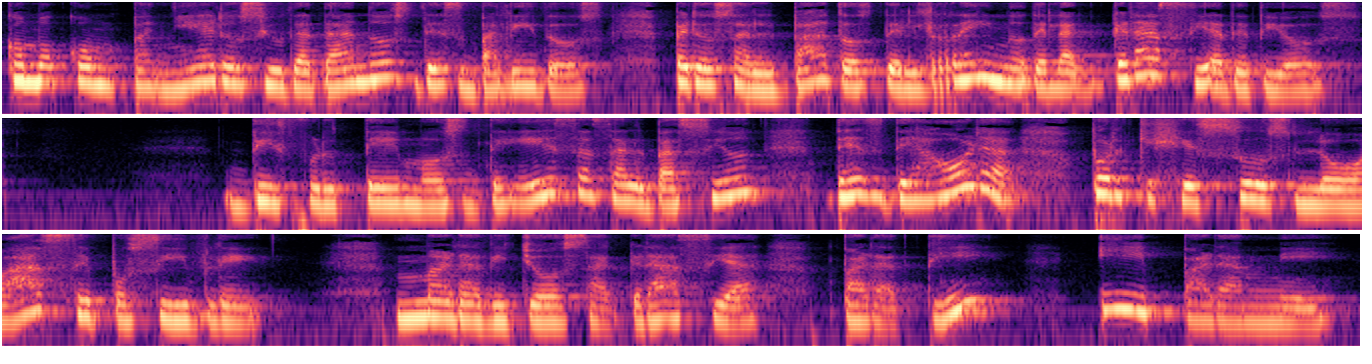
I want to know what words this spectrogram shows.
como compañeros ciudadanos desvalidos, pero salvados del reino de la gracia de Dios. Disfrutemos de esa salvación desde ahora porque Jesús lo hace posible. Maravillosa gracia para ti y para mí.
